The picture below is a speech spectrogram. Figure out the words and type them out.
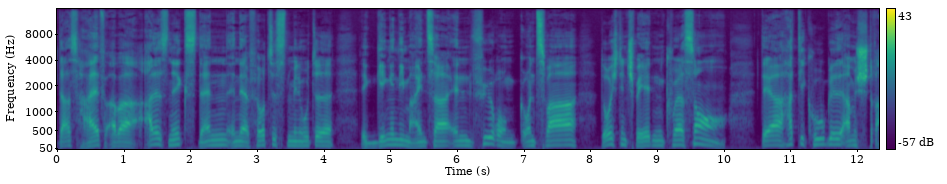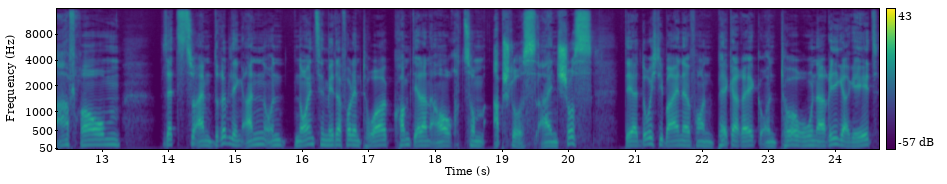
Das half aber alles nichts, denn in der 40. Minute gingen die Mainzer in Führung und zwar durch den Schweden Querson. Der hat die Kugel am Strafraum, setzt zu einem Dribbling an und 19 Meter vor dem Tor kommt er dann auch zum Abschluss. Ein Schuss der durch die Beine von Pekarek und Toruna Riga geht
